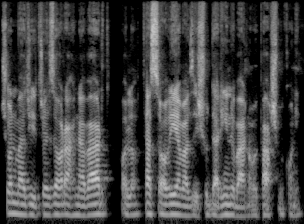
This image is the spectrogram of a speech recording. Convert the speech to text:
چون مجید رضا رهنورد. حالا تصاوی هم از ایشون در این برنامه پخش می‌کنیم.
